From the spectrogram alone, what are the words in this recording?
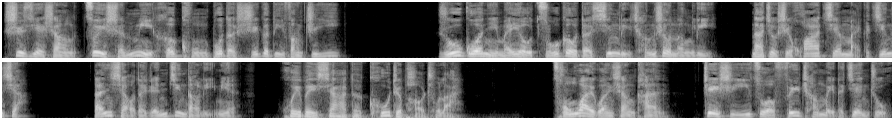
世界上最神秘和恐怖的十个地方之一。如果你没有足够的心理承受能力，那就是花钱买个惊吓。胆小的人进到里面，会被吓得哭着跑出来。从外观上看，这是一座非常美的建筑，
